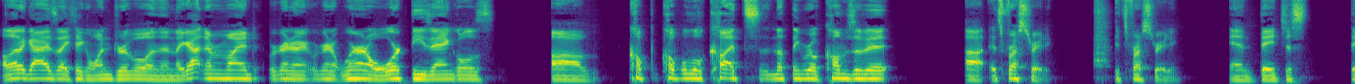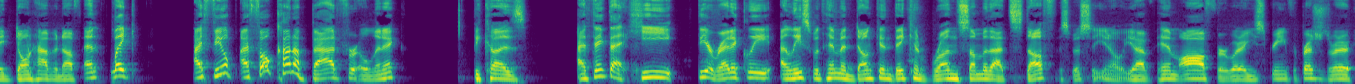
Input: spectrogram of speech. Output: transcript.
A lot of guys like taking one dribble and then like, ah, never mind. We're gonna we're gonna we're gonna work these angles. Um, couple couple little cuts, nothing real comes of it. Uh, it's frustrating. It's frustrating, and they just they don't have enough. And like, I feel I felt kind of bad for Olynyk because I think that he theoretically, at least with him and Duncan, they can run some of that stuff. Especially, you know, you have him off or whatever, he's screening for pressures or whatever.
